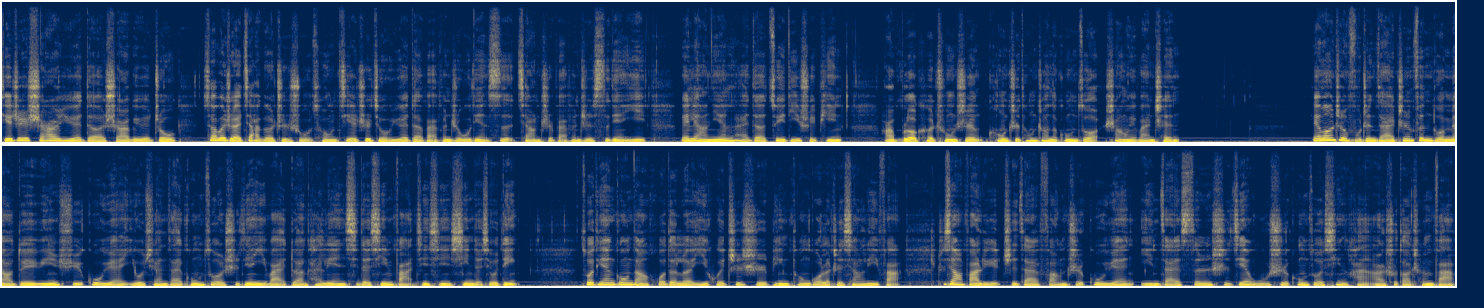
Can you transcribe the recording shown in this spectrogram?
截至十二月的十二个月中，消费者价格指数从截至九月的百分之五点四降至百分之四点一，为两年来的最低水平。而布洛克重申，控制通胀的工作尚未完成。联邦政府正在争分夺秒对允许雇员有权在工作时间以外断开联系的新法进行新的修订。昨天，工党获得了议会支持，并通过了这项立法。这项法律旨在防止雇员因在私人时间无视工作信函而受到惩罚。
